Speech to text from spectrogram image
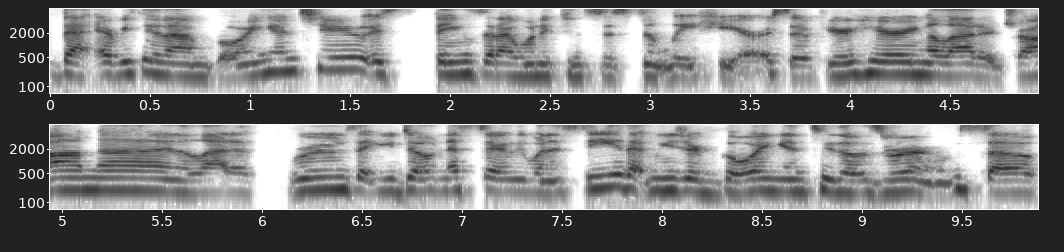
that everything that I'm going into is things that I want to consistently hear. So if you're hearing a lot of drama and a lot of rooms that you don't necessarily want to see, that means you're going into those rooms. So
